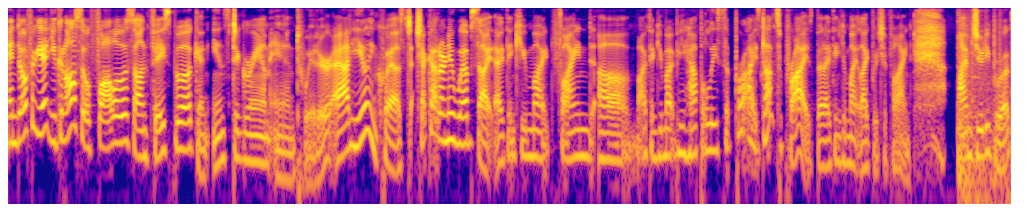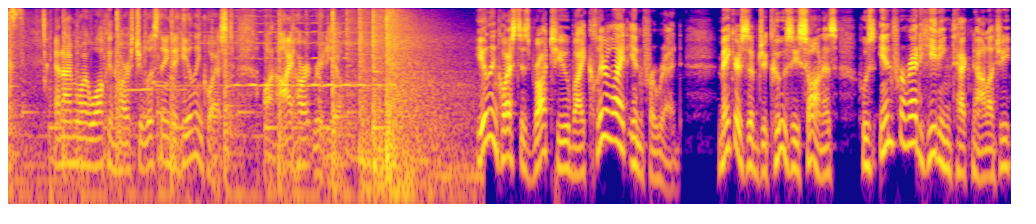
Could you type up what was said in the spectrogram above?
And don't forget, you can also follow us on Facebook and Instagram and Twitter at Healing Quest. Check out our new website. I think you might find, uh, I think you might be happily surprised. Not surprised, but I think you might like what you find. I'm Judy Brooks. And I'm Roy Walkenhorst. You're listening to Healing Quest on iHeartRadio. Healing Quest is brought to you by Clearlight Infrared makers of jacuzzi saunas whose infrared heating technology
